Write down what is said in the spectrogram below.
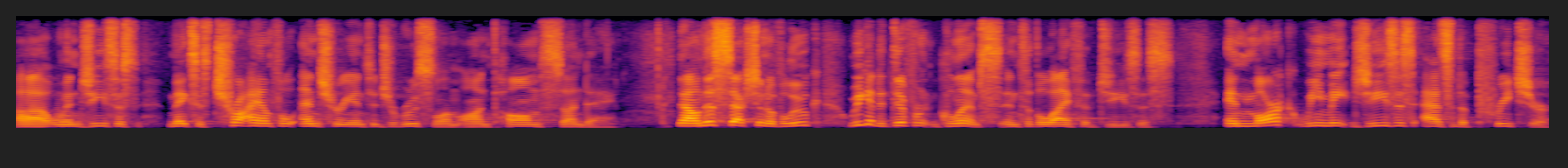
uh, when Jesus makes his triumphal entry into Jerusalem on Palm Sunday. Now, in this section of Luke, we get a different glimpse into the life of Jesus. In Mark, we meet Jesus as the preacher.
